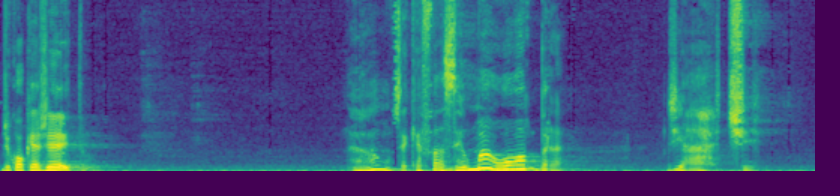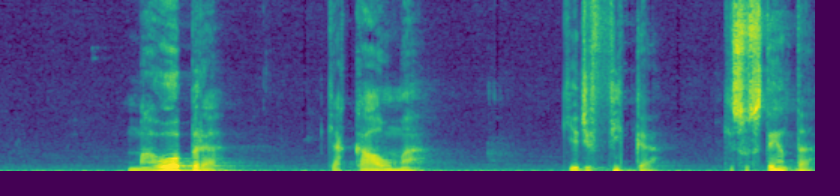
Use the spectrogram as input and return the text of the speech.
de qualquer jeito? Não, você quer fazer uma obra de arte. Uma obra que acalma, que edifica, que sustenta,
